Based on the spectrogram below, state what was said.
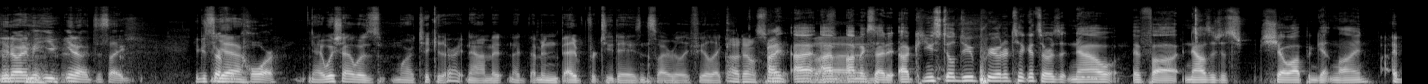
You know what I mean? You, you know, it's just like you can start Yeah. from the core. Yeah, I wish I was more articulate right now. I'm at, I've been in bed for two days, and so I really feel like Oh, don't I, sweat. I, I'm, I'm Um, excited. Uh, can you still do pre-order tickets, or is it now? If uh, now's it just show up and get in line? I,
